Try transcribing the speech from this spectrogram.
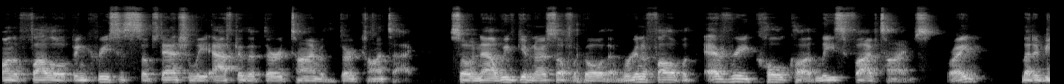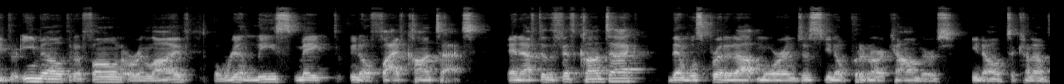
on the follow up increases substantially after the third time or the third contact. So now we've given ourselves a goal that we're going to follow up with every cold call at least five times, right? Let it be through email, through the phone, or in live, but we're going to at least make you know five contacts. And after the fifth contact, then we'll spread it out more and just you know put it in our calendars, you know, to kind of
